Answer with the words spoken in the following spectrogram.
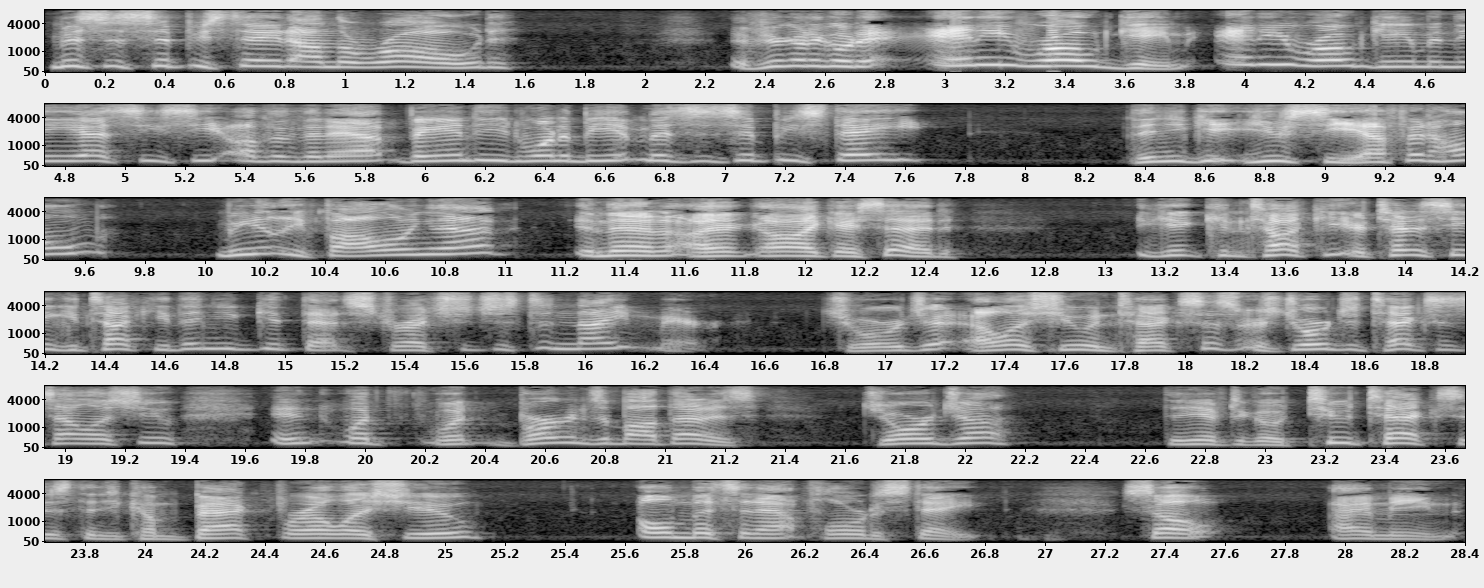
Mississippi State on the road. If you're going to go to any road game, any road game in the SEC other than at Vandy, you'd want to be at Mississippi State. Then you get UCF at home immediately following that. And then, I, like I said, you get Kentucky or Tennessee and Kentucky. Then you get that stretch. It's just a nightmare. Georgia, LSU, and Texas, or is Georgia, Texas, LSU? And what, what burns about that is Georgia, then you have to go to Texas, then you come back for LSU, Ole Miss and at Florida State. So, I mean,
